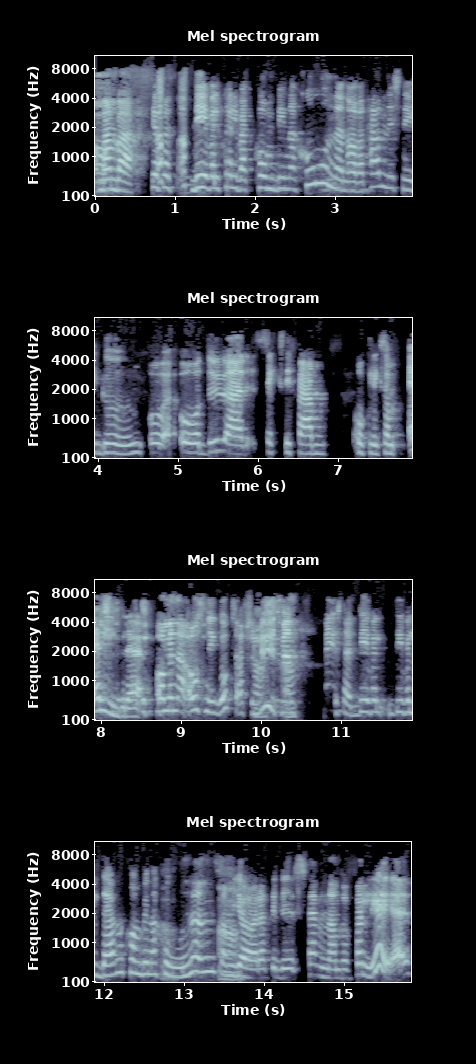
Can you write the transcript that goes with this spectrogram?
Ja. Man bara, ja, fast det är väl själva kombinationen av att han är snygg och ung och, och du är 65 och liksom äldre. Ja, men, och snygg också, absolut. Men, men just det, här, det, är väl, det är väl den kombinationen som gör att det blir spännande att följa er.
